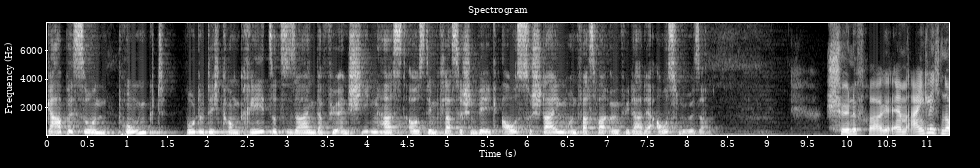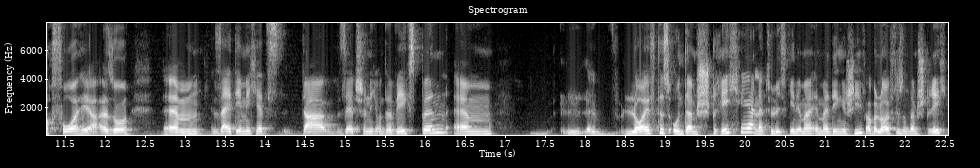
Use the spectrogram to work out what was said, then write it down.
Gab es so einen Punkt, wo du dich konkret sozusagen dafür entschieden hast, aus dem klassischen Weg auszusteigen? Und was war irgendwie da der Auslöser? Schöne Frage. Ähm, eigentlich noch vorher. Also ähm, seitdem ich jetzt da selbstständig unterwegs bin, ähm, läuft es unterm Strich her, natürlich gehen immer, immer Dinge schief, aber läuft es unterm Strich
